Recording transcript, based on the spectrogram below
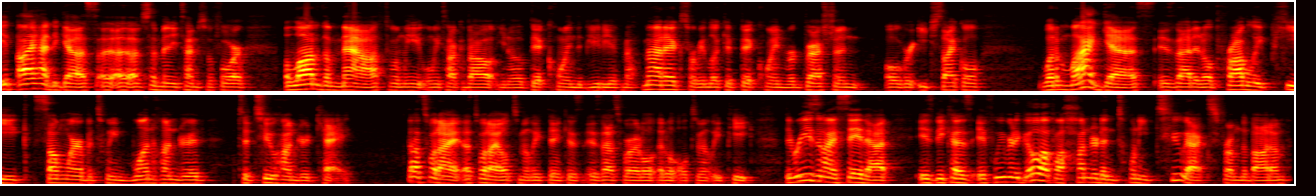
If i had to guess i've said many times before a lot of the math when we when we talk about you know Bitcoin, the beauty of mathematics, or we look at Bitcoin regression over each cycle. What my guess is that it'll probably peak somewhere between 100 to 200k. That's what I that's what I ultimately think is, is that's where it'll it'll ultimately peak. The reason I say that is because if we were to go up 122x from the bottom,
